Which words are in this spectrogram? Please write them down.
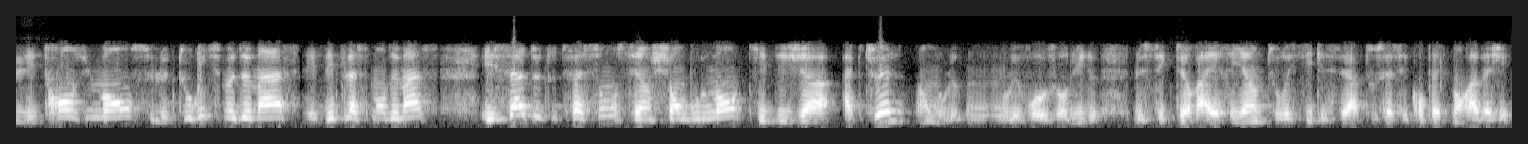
les transhumances, le tourisme de masse, les déplacements de masse. Et ça, de toute façon, c'est un chamboulement qui est déjà actuel. Hein, on, le, voit aujourd'hui, le, secteur aérien, touristique, etc. Tout ça, c'est complètement ravagé.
